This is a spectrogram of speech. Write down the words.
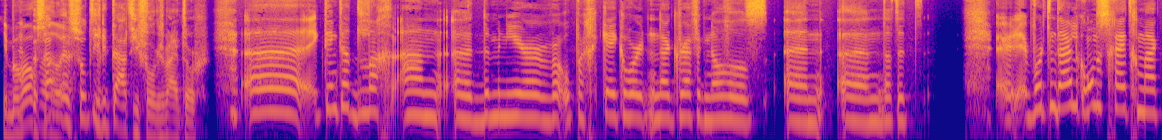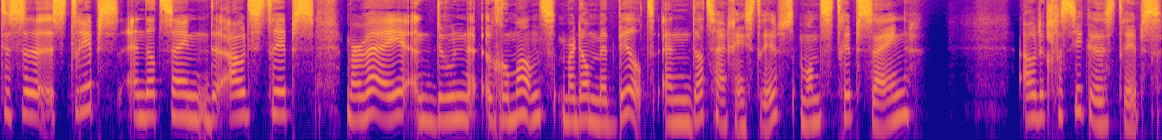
Je bewoog Er wel. zat heel een soort irritatie volgens mij toch. Eh, ik denk dat het lag aan eh, de manier waarop er gekeken wordt naar graphic novels. En eh, dat het Er, wordt een duidelijk onderscheid gemaakt tussen strips en dat zijn de oude strips. Maar wij doen romans, maar dan met beeld. En dat zijn geen strips, want strips zijn oude klassieke strips.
